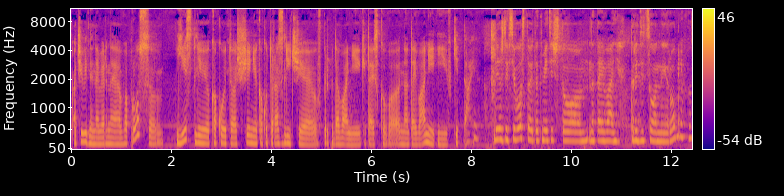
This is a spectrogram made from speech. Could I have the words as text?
очевидный, наверное, вопрос. Есть ли какое-то ощущение, какое-то различие в преподавании китайского на Тайване и в Китае? Прежде всего стоит отметить, что на Тайвань традиционные иероглифы.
